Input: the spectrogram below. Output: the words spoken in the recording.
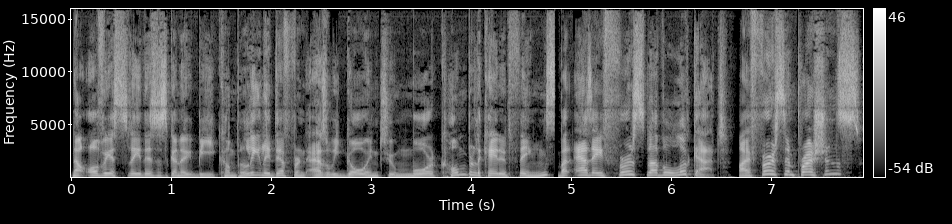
Now, obviously, this is going to be completely different as we go into more complicated things, but as a first level look at, my first impressions,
